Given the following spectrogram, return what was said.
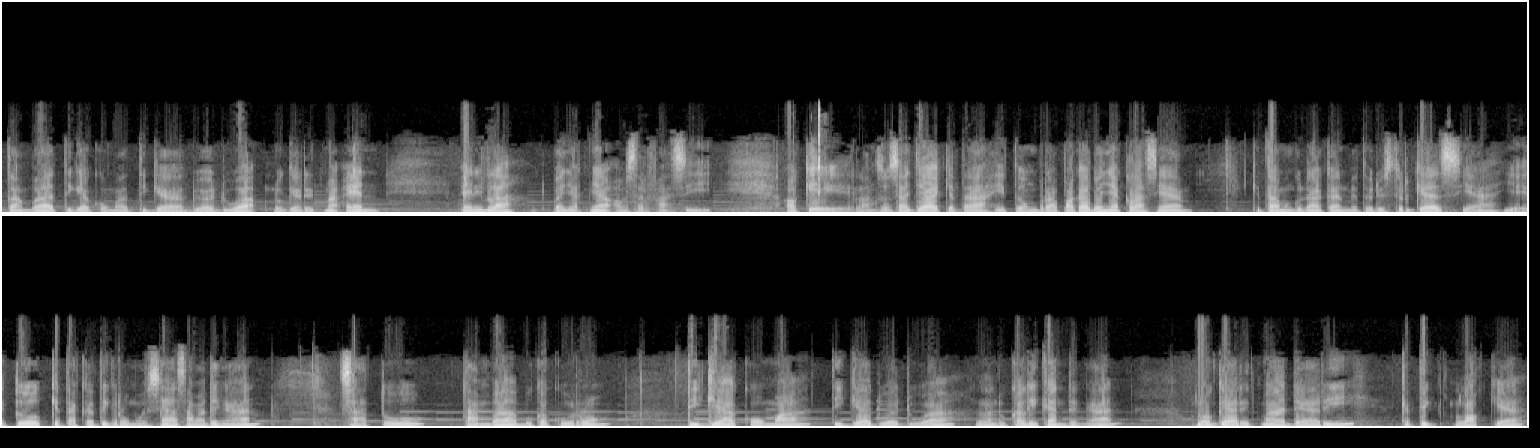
tambah 3,322 logaritma N. N inilah banyaknya observasi. Oke, langsung saja kita hitung berapakah banyak kelasnya. Kita menggunakan metode Sturges ya, yaitu kita ketik rumusnya sama dengan 1 tambah buka kurung. 3,322 lalu kalikan dengan logaritma dari ketik log ya.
